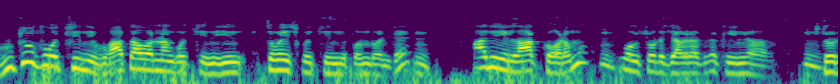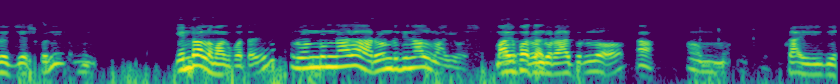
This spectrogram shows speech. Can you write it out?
ఋతువుకు వచ్చింది వాతావరణంకి వచ్చింది యుక్త వయసుకు వచ్చింది పండు అంటే. అది లాక్కోవడము. ఒక చోట జాగ్రత్తగా క్లీన్గా ఉమ్. స్టోరేజ్ చేసుకొని ఎన్ని రోజులు మాగిపోతుంది? రెండున్నర రెండు దినాలు మాగి వస్తుంది మాగిపోతుంది. రెండు రాత్రుల్లో ఇది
